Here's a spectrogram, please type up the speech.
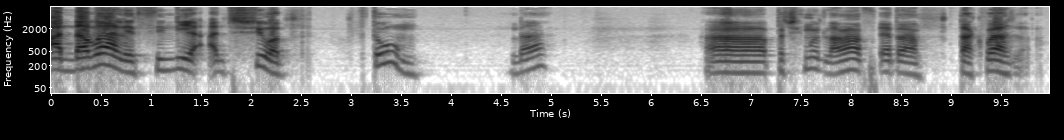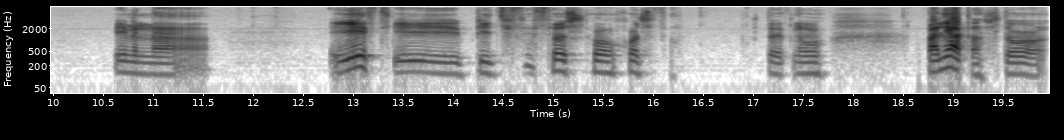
отдавали себе отчет в том, да, а, почему для вас это так важно, именно есть и пить все, все что хочется. То есть, ну, понятно, что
